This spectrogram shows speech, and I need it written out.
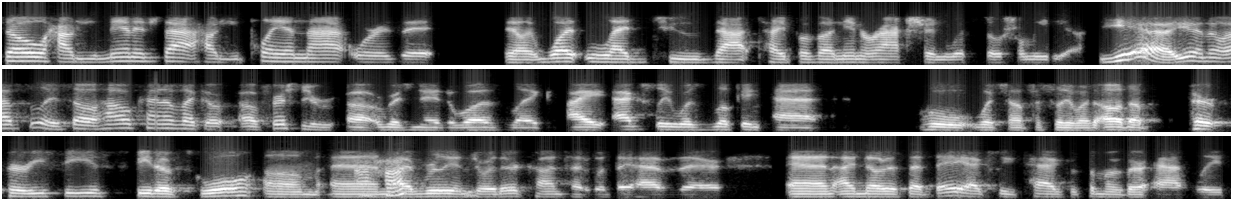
so, how do you manage that? How do you plan that? Or is it you know, what led to that type of an interaction with social media? Yeah, yeah, no, absolutely. So how kind of like a, a firstly uh, originated was like I actually was looking at who which uh, facility was oh the per- Parisi's Speed of School, um, and uh-huh. I really enjoy their content, what they have there. And I noticed that they actually tagged some of their athletes,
